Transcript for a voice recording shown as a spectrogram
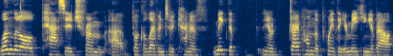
one little passage from uh, Book 11 to kind of make the, you know, drive home the point that you're making about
